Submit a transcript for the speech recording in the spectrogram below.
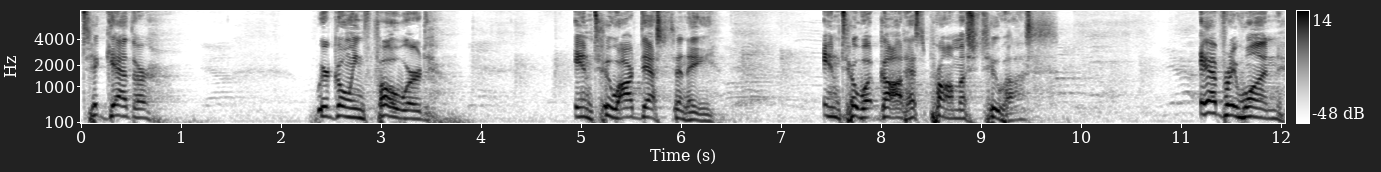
Together, we're going forward into our destiny, into what God has promised to us. Everyone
